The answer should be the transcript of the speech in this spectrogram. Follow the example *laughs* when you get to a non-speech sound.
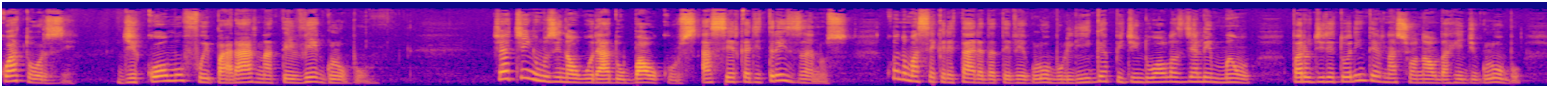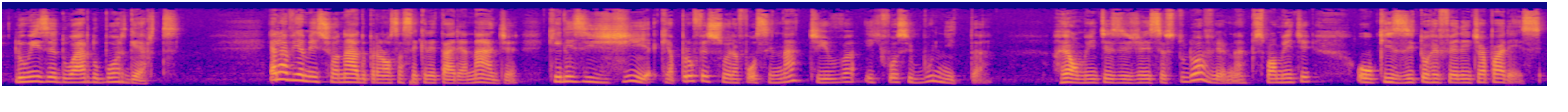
14. De como fui parar na TV Globo. Já tínhamos inaugurado o Balcurs há cerca de três anos, quando uma secretária da TV Globo liga pedindo aulas de alemão para o diretor internacional da Rede Globo, Luiz Eduardo Borgert. Ela havia mencionado para nossa secretária Nádia que ele exigia que a professora fosse nativa e que fosse bonita. Realmente exigências tudo a ver, né? Principalmente o quesito referente à aparência.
